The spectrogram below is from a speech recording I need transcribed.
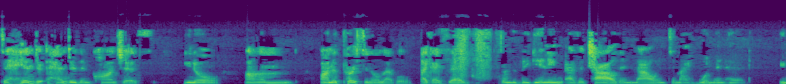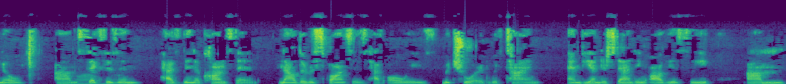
to hinder, hinder them conscious, you know, um, on a personal level. Like I said, from the beginning as a child and now into my womanhood. You know, um, wow. sexism has been a constant. Now the responses have always matured with time and the understanding obviously, um,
